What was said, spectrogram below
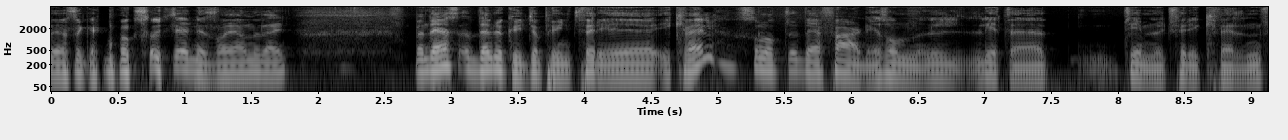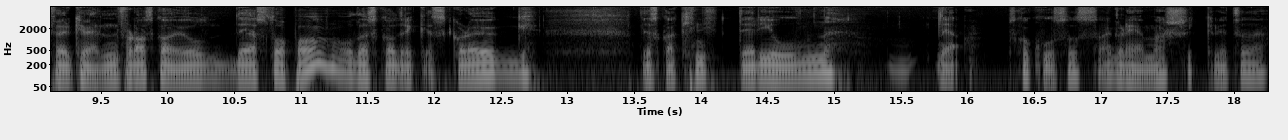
det er sikkert mange som kjenner seg igjen i den. Men det, det bruker vi ikke å pynte før i, i, kveld, sånn at det er ferdig sånn lite ti minutter før i kvelden før kvelden, for da skal jo det stå på, og det skal drikkes gløgg, det skal knitre i ovnen. Ja, skal kose oss. Jeg gleder meg skikkelig til det.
